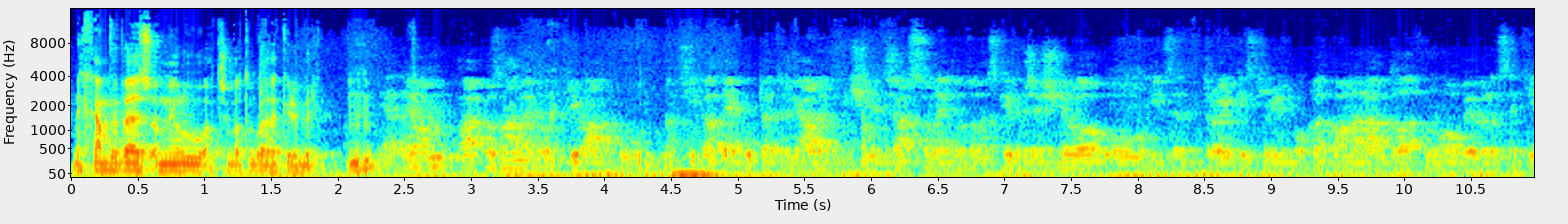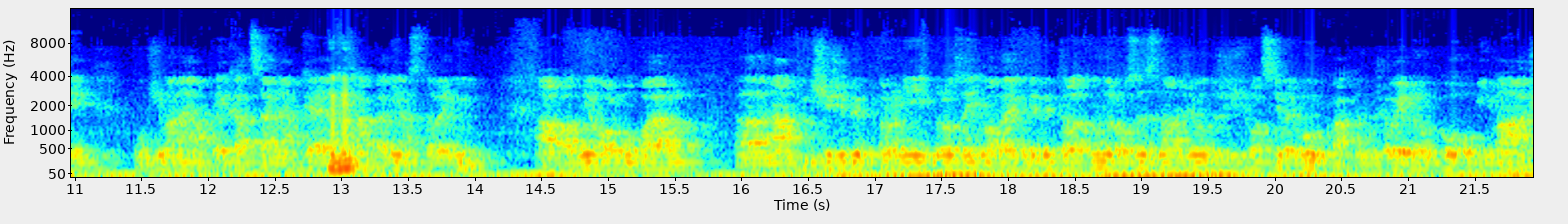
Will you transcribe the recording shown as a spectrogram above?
nechám vyvést z omylů a třeba to bude taky dobrý. Mm-hmm. Já tady mám pár poznámek od diváků, například Jakub Petr Žálek píše, že třeba Sony toto hezky vyřešilo u IZ3 s tím, že poklepal na rám telefonu, objevily se ti používané aplikace a nějaké mm-hmm. základní nastavení. A hlavně Allmobile že by pro něj bylo zajímavé, kdyby telefon rozeznal, že ho držíš vlastně ve dvou rukách, nebo že ho jednou rukou objímáš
